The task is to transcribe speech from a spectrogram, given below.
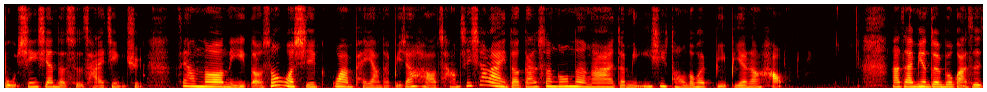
补新鲜的食材进去。这样呢，你的生活习惯培养的比较好，长期下来，你的肝肾功能啊，你的免疫系统都会比别人好。那在面对不管是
